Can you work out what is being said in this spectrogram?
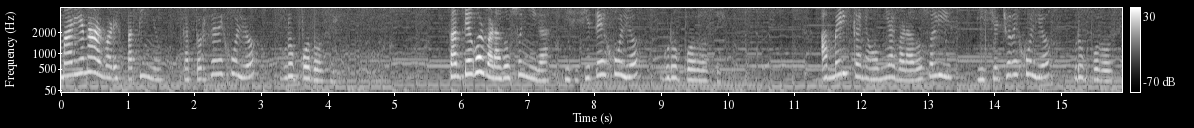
Mariana Álvarez Patiño, 14 de julio, grupo 12. Santiago Alvarado Zúñiga, 17 de julio, grupo 12. América Naomi Alvarado Solís, 18 de julio, grupo 12.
